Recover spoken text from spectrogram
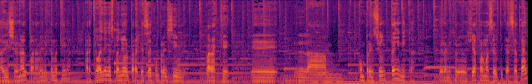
adicional para América Latina para que vaya en español, para que sea comprensible, para que eh, la mm, comprensión técnica de la microbiología farmacéutica sea tal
